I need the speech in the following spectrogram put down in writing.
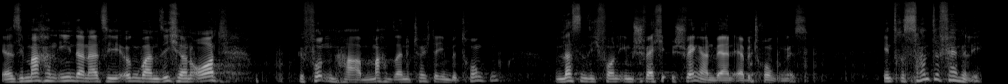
ja, sie machen ihn dann, als sie irgendwann einen sicheren Ort gefunden haben, machen seine Töchter ihn betrunken und lassen sich von ihm schwängern, während er betrunken ist. Interessante Family.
